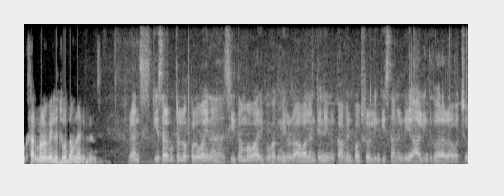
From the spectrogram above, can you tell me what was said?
ఒకసారి మనం వెళ్ళి చూద్దాం రండి ఫ్రెండ్స్. ఫ్రెండ్స్ కీసరగుట్టలో కొలువైన సీతమ్మ వారి గుహకు మీరు రావాలంటే నేను కామెంట్ బాక్స్లో లింక్ ఇస్తానండి. ఆ లింక్ ద్వారా రావచ్చు.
